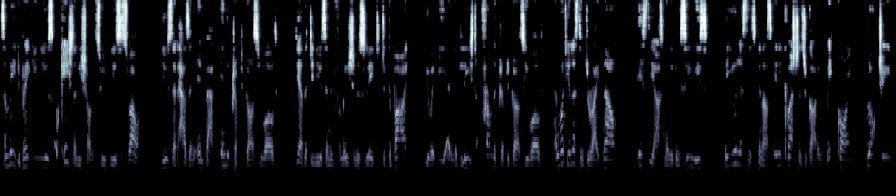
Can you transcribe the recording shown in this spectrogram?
some major breaking news, occasionally short and sweet news as well, news that has an impact in the cryptocurrency world. The other two news and information is related to Dubai, UAE, and Middle East from the cryptocurrency world. And what you're listening to right now is the Ask Me Anything series, where you listeners can ask any questions regarding Bitcoin, blockchain,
